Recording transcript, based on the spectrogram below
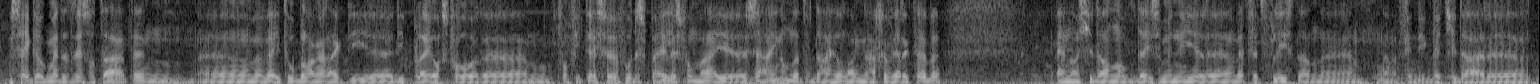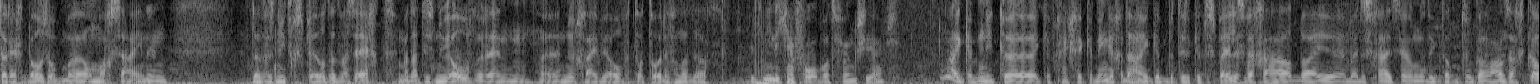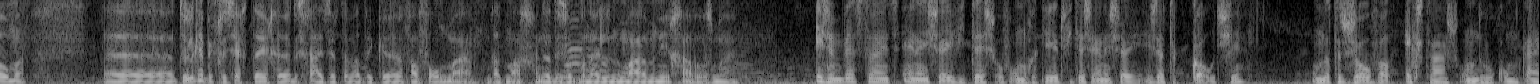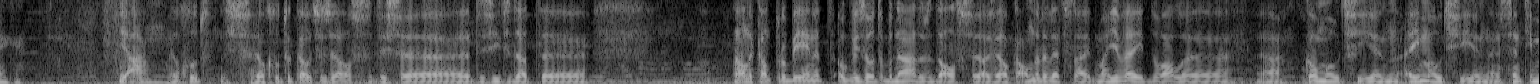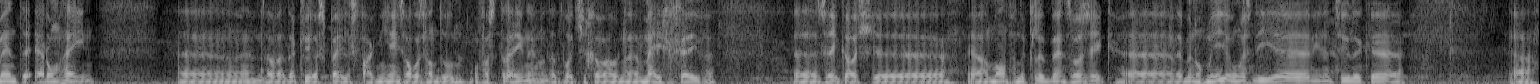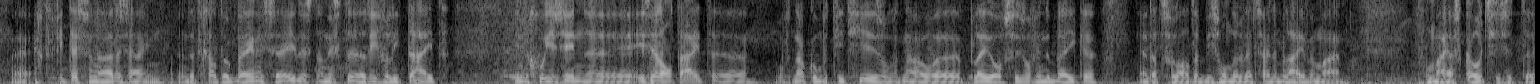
Zeker ook met het resultaat. En eh, we weten hoe belangrijk die, eh, die play-offs voor, eh, voor Vitesse, voor de spelers, voor mij zijn. Omdat we daar heel lang naar gewerkt hebben. En als je dan op deze manier een wedstrijd verliest... dan, nou, dan vind ik dat je daar terecht boos op om mag zijn. En dat was niet gespeeld, dat was echt. Maar dat is nu over en nu ga je weer over tot de orde van de dag. Vind je niet dat je een voorbeeldfunctie hebt? Nou, ik, heb niet, eh, ik heb geen gekke dingen gedaan. Ik heb, ik heb de spelers weggehaald bij, eh, bij de scheidsrechter... omdat ik dat natuurlijk al aan zag komen. Eh, natuurlijk heb ik gezegd tegen de scheidsrechter wat ik van vond, maar dat mag. En dat is op een hele normale manier gegaan volgens mij. Is een wedstrijd NEC-Vitesse of omgekeerd Vitesse-NEC... is dat te coachen? Omdat er zoveel extra's om de hoek komt kijken. Ja, heel goed. Dus heel goed te coachen zelfs. Het is, het is iets dat... aan de andere kant probeer je het ook weer zo te benaderen als, eh, als elke andere wedstrijd. Maar je weet door alle eh, ja, commotie en emotie en, en sentimenten eromheen... eh, daar, daar kun je als spelers vaak niet eens alles aan doen. Of als trainer, want dat wordt je gewoon meegegeven. Zeker als je ja, een man van de club bent zoals ik. We hebben nog meer jongens die, die natuurlijk... ja, echte Vitessenaren zijn. En dat geldt ook bij NEC. Dus dan is de rivaliteit in de goede zin eh, is er altijd. eh, of het nou competitie is, of het nou eh play-offs is of in de beker. Ja, dat zullen altijd bijzondere wedstrijden blijven. Maar voor mij als coach is het,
